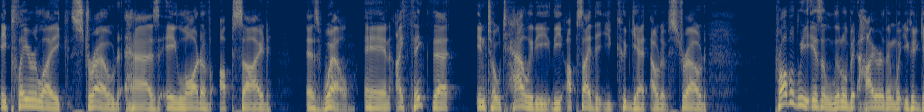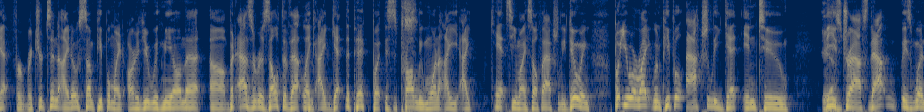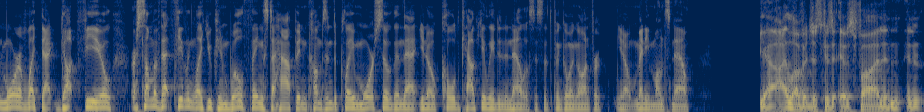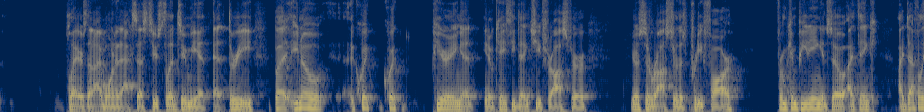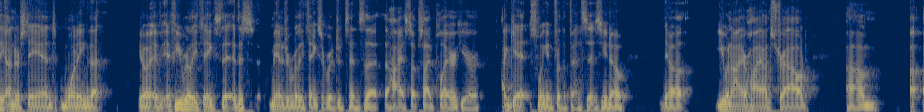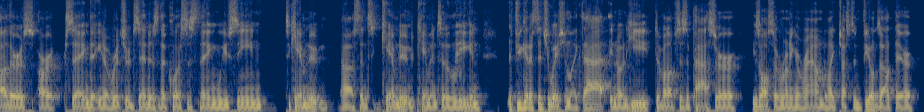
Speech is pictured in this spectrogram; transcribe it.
a player like Stroud has a lot of upside as well. And I think that in totality, the upside that you could get out of Stroud probably is a little bit higher than what you could get for Richardson. I know some people might argue with me on that. Uh, but as a result of that, like I get the pick, but this is probably one I, I can't see myself actually doing. But you are right. When people actually get into these drafts, that is when more of like that gut feel or some of that feeling like you can will things to happen comes into play more so than that, you know, cold calculated analysis that's been going on for, you know, many months now. Yeah, I love it just because it was fun and and players that I wanted access to slid to me at, at three. But you know, a quick quick peering at you know KC Dank Chiefs roster, you know, it's a roster that's pretty far from competing, and so I think I definitely understand wanting that. You know, if, if he really thinks that if this manager really thinks that Richardson's the the highest upside player here, I get swinging for the fences. You know, you know, you and I are high on Stroud. Um, others are saying that you know Richardson is the closest thing we've seen to Cam Newton uh, since Cam Newton came into the league. And if you get a situation like that, you know, and he develops as a passer, he's also running around like Justin Fields out there.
